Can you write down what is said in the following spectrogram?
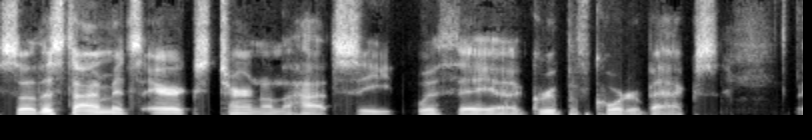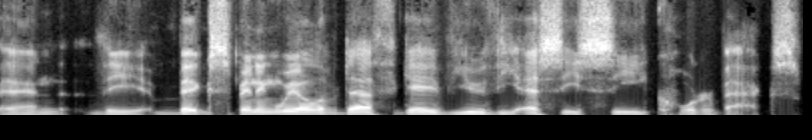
So this time it's Eric's turn on the hot seat with a uh, group of quarterbacks. And the big spinning wheel of death gave you the SEC quarterbacks.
